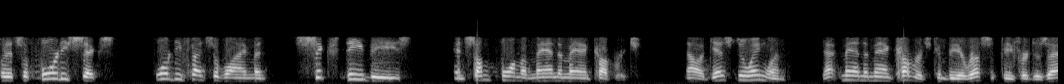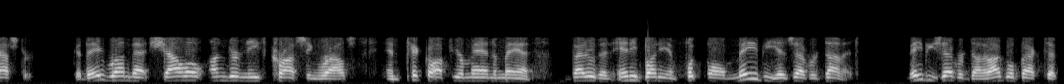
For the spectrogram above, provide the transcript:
but it's a 46, four defensive linemen, six DBs, and some form of man to man coverage. Now, against New England, that man to man coverage can be a recipe for disaster. Could they run that shallow underneath crossing routes and pick off your man to man better than anybody in football maybe has ever done it? Maybe he's ever done it. I'll go back to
